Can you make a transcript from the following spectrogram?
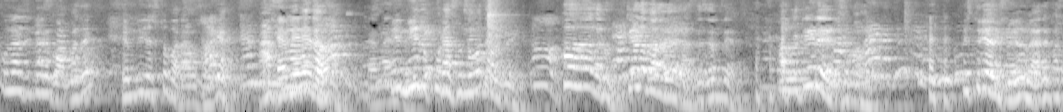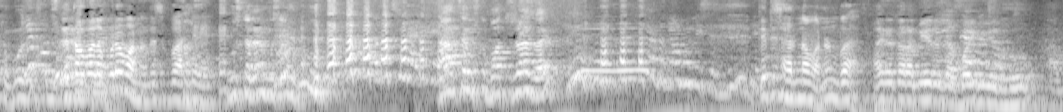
उनीहरू चाहिँ मेरो घरमा चाहिँ फ्यामिली जस्तो भएर आउँछ क्या। मेरो कुरा सुन्नु मात्रै आउँछ। नि हा, हा, गरौँ। टेढो हाँस्दैछ नि त्यहाँ अब टेढो। हेर्छ मलाई। यस्तो कस्तो तपाईँलाई पुरा भन्नुहुँदैछ बुवाले चाहिँ उसको है त्यति साह्रो नभन्नु नि बुवा होइन तर मेरो चाहिँ बहिनीहरू अब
